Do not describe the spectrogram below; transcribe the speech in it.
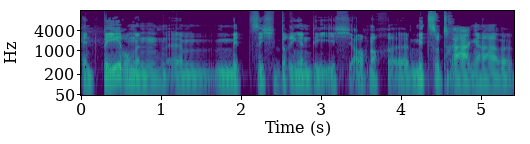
Entbehrungen ähm, mit sich bringen, die ich auch noch äh, mitzutragen habe.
